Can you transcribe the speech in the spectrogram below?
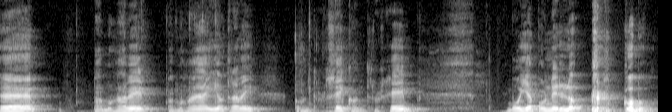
Eh, vamos a ver, vamos a ir otra vez, control C, control G. Voy a ponerlo, ¿cómo?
